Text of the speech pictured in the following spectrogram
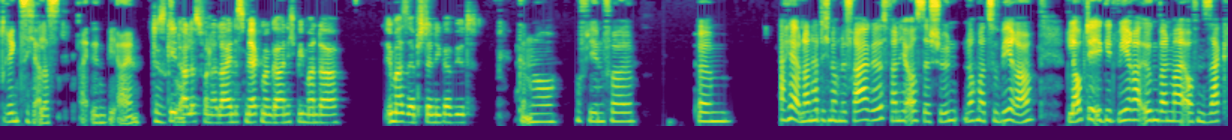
drängt sich alles irgendwie ein. Das geht So. alles von allein. Das merkt man gar nicht, wie man da immer selbstständiger wird. Genau, auf jeden Fall. Ähm, ach ja, und dann hatte ich noch eine Frage, das fand ich auch sehr schön, nochmal zu Vera. Glaubt ihr, ihr geht Vera irgendwann mal auf den Sack?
